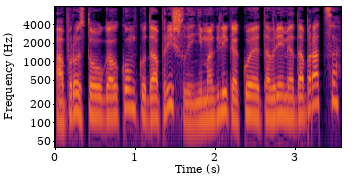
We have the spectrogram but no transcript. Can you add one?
а просто уголком, куда пришлые не могли какое-то время добраться?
